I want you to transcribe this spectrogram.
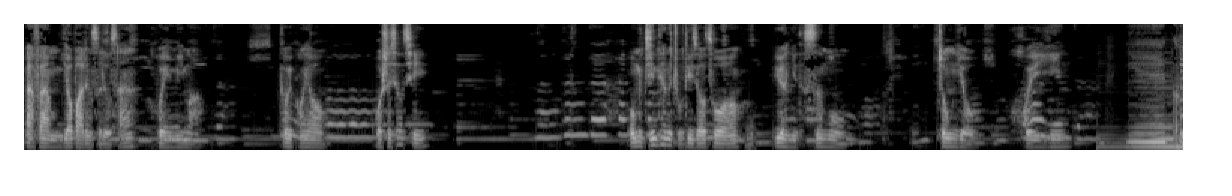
FM 幺八零四六三回忆密码，各位朋友，我是小七。我们今天的主题叫做“愿你的思慕终有回音”。夜空，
